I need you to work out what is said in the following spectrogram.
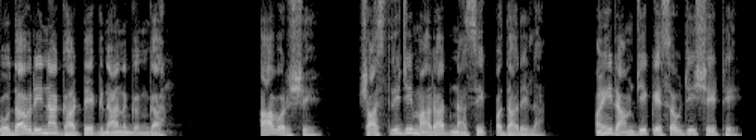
ગોદાવરીના ઘાટે જ્ઞાન ગંગા આ વર્ષે શાસ્ત્રીજી મહારાજ નાસિક પધારેલા. અહીં રામજી કેશવજી શેઠે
